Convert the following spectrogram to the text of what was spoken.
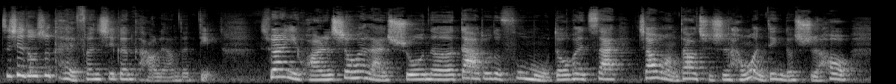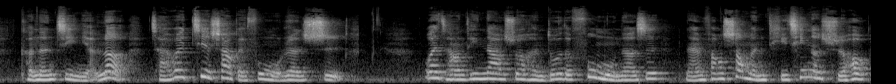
这些都是可以分析跟考量的点。虽然以华人社会来说呢，大多的父母都会在交往到其实很稳定的时候。可能几年了才会介绍给父母认识。我也常听到说，很多的父母呢是男方上门提亲的时候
